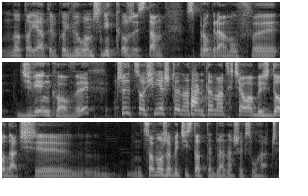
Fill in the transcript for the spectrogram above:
no to ja tylko i wyłącznie korzystam z programów dźwiękowych. Czy coś jeszcze na tak. ten temat chciałabyś dodać, co może być istotne dla naszych słuchaczy?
